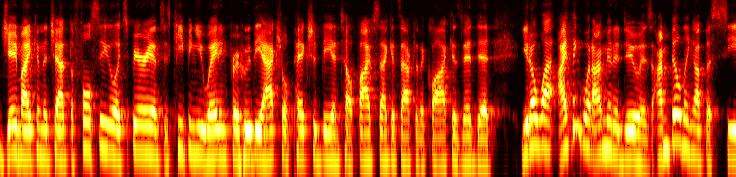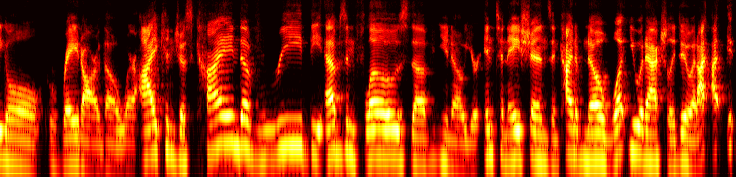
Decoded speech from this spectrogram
J Mike in the chat, the full Siegele experience is keeping you waiting for who the actual pick should be until five seconds after the clock has ended. You know what? I think what I'm going to do is I'm building up a Siegele radar though, where I can just kind of read the ebbs and flows of you know your intonations and kind of know what you would actually do. And I, I it,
